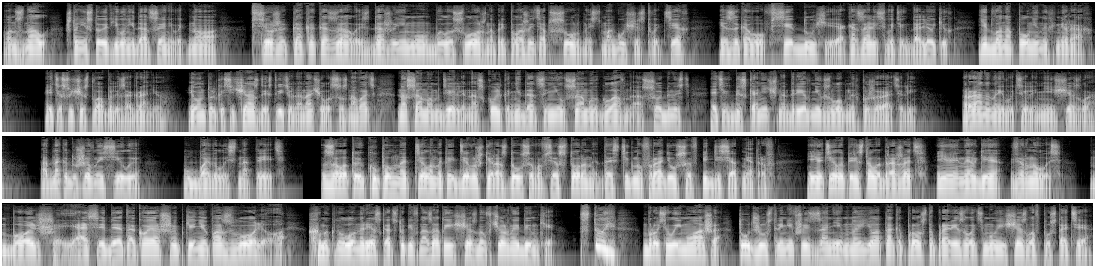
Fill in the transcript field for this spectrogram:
Он знал, что не стоит его недооценивать, но все же, как оказалось, даже ему было сложно предположить абсурдность могущества тех, из-за кого все духи оказались в этих далеких, едва наполненных мирах. Эти существа были за гранью, и он только сейчас действительно начал осознавать на самом деле, насколько недооценил самую главную особенность этих бесконечно древних злобных пожирателей. Рана на его теле не исчезла, однако душевной силы убавилась на треть. Золотой купол над телом этой девушки раздулся во все стороны, достигнув радиуса в 50 метров. Ее тело перестало дрожать, ее энергия вернулась. «Больше я себе такой ошибки не позволю», — хмыкнул он, резко отступив назад и исчезнув в черной дымке. «Стой!» — бросила ему Аша, тут же устремившись за ним, но ее атака просто прорезала тьму и исчезла в пустоте.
